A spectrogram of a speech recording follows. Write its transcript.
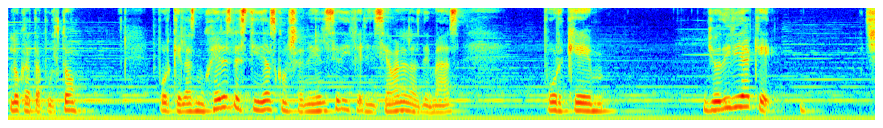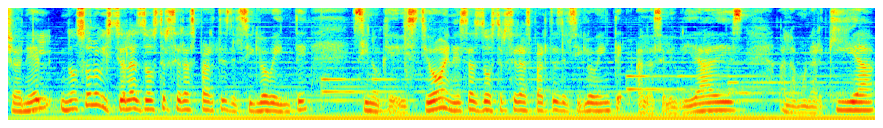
lo catapultó, porque las mujeres vestidas con Chanel se diferenciaban a las demás, porque yo diría que Chanel no solo vistió las dos terceras partes del siglo XX, sino que vistió en esas dos terceras partes del siglo XX a las celebridades, a la monarquía,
